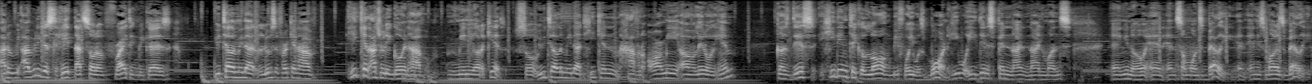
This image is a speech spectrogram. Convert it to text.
I, I really just hate that sort of writing because you're telling me that lucifer can have he can actually go and have many other kids. So you telling me that he can have an army of little him? Because this he didn't take a long before he was born. He he didn't spend nine nine months and you know, and in someone's belly, in, in his mother's belly.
